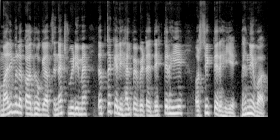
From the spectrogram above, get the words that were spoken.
हमारी मुलाकात होगी आपसे नेक्स्ट वीडियो में। तब तक के लिए हेल्प बेटा देखते रहिए और सीखते रहिए। धन्यवाद।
